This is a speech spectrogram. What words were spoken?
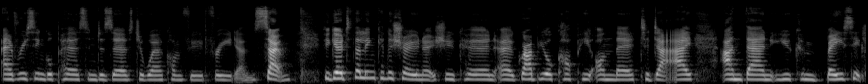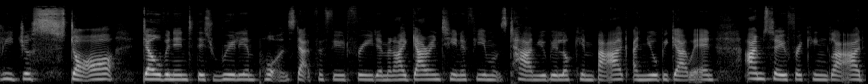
every single person deserves to work on food freedom. So if you go to the link in the show notes, you can uh, grab your copy on there today today and then you can basically just start delving into this really important step for food freedom. And I guarantee in a few months time you'll be looking back and you'll be going I'm so freaking glad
